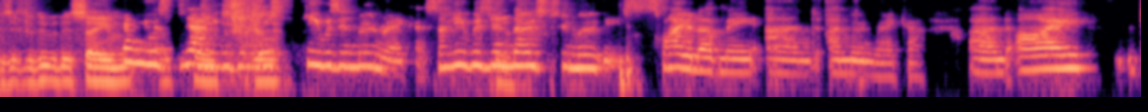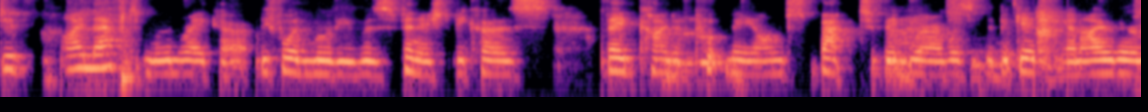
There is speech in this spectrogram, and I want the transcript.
Is it with the same? yeah, he was, yeah, he was, in, he was in Moonraker. So he was in Yeah. those two movies, Spy Who Loved Me and, and Moonraker. And I did, I left Moonraker before the movie was finished because they'd kind of put me on back to be where I was at the beginning. And I already,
